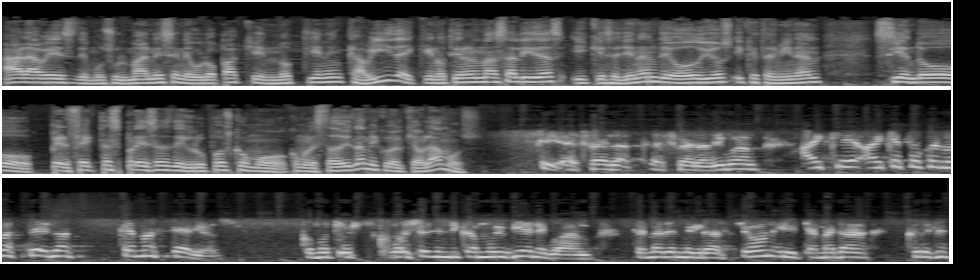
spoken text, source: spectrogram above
árabes, de musulmanes en Europa que no tienen cabida y que no tienen más salidas y que se llenan de odios y que terminan siendo perfectas presas de grupos como, como el Estado Islámico del que hablamos. Sí, es verdad, es verdad. Igual, hay que, hay que tocar los, temas serios. Como, tú, como usted indica muy bien, igual, tema de migración y tema de crisis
